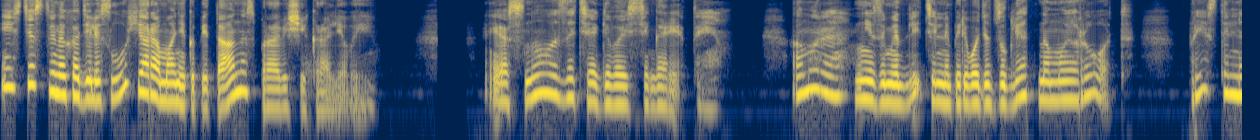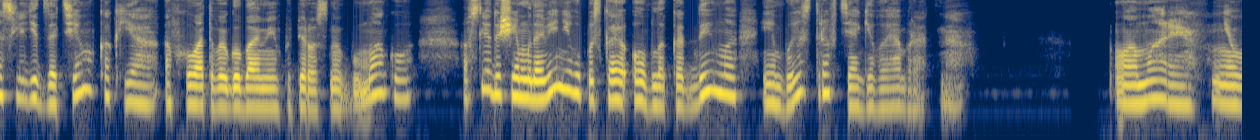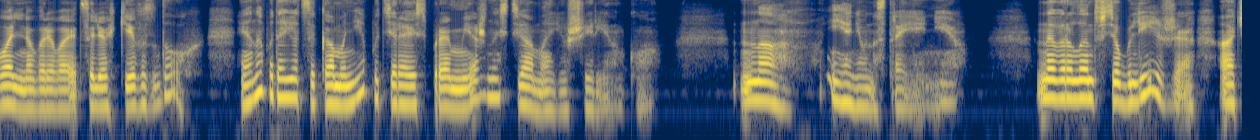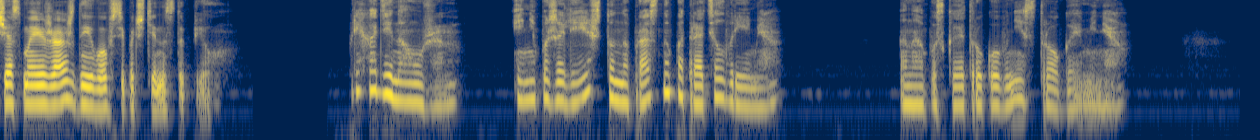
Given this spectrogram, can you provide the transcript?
Естественно, ходили слухи о романе капитана с правящей королевой. Я снова затягиваю сигаретой. Амара незамедлительно переводит взгляд на мой рот, пристально следит за тем, как я обхватываю губами папиросную бумагу, а в следующее мгновение выпускаю облако дыма и быстро втягиваю обратно. У Амары невольно вырывается легкий вздох, и она подается ко мне, потираясь промежностью о мою ширинку. Но я не в настроении. Неверленд все ближе, а час моей жажды и вовсе почти наступил. «Приходи на ужин, и не пожалеешь, что напрасно потратил время». Она опускает руку вниз, трогая меня.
